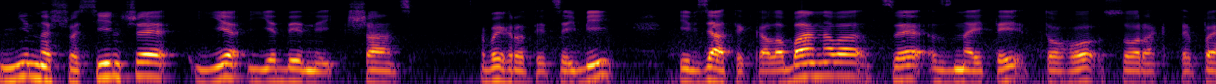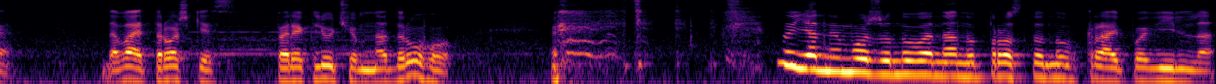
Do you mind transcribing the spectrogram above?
ні на щось інше. Є єдиний шанс виграти цей бій і взяти Калабанова це знайти того 40 ТП. Давай трошки переключимо на другу. Ну я не можу, ну вона ну просто ну вкрай повільна.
